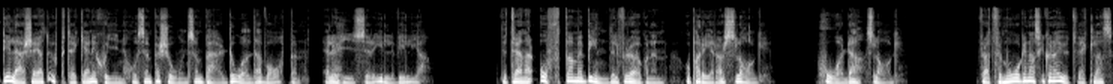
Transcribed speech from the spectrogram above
De lär sig att upptäcka energin hos en person som bär dolda vapen eller hyser illvilja. De tränar ofta med bindel för ögonen och parerar slag. Hårda slag. För att förmågorna ska kunna utvecklas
